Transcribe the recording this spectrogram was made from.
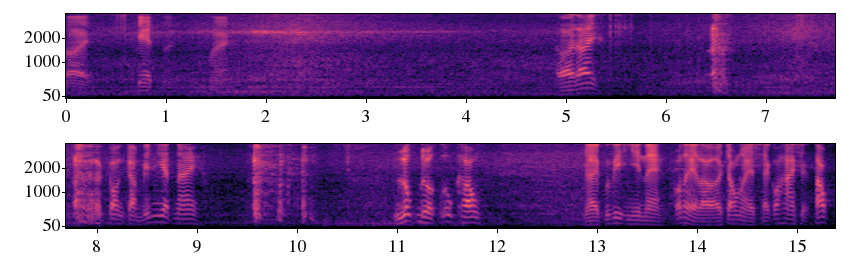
Đây chết rồi. Này. rồi đây. Còn cảm biến nhiệt này. Lúc được lúc không. Này quý vị nhìn này có thể là ở trong này sẽ có hai sợi tóc.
